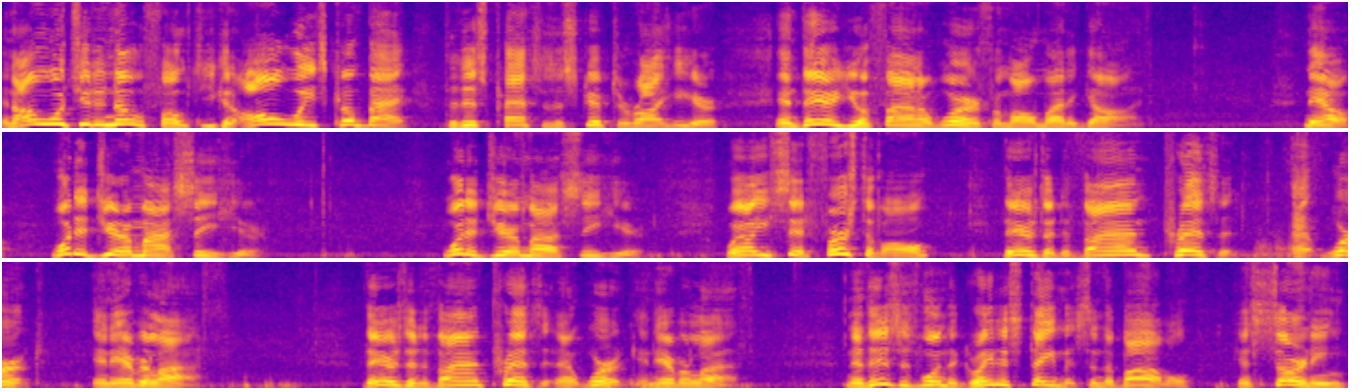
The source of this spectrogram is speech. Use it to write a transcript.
And I want you to know, folks, you can always come back to this passage of Scripture right here, and there you'll find a word from Almighty God. Now, what did Jeremiah see here? What did Jeremiah see here? Well, he said, first of all, there's a divine presence at work in every life. There's a divine presence at work in every life. Now, this is one of the greatest statements in the Bible concerning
